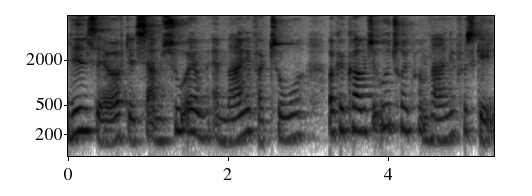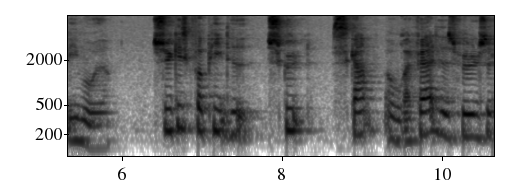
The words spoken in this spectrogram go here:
Lidelse er ofte et sammensurium af mange faktorer og kan komme til udtryk på mange forskellige måder. Psykisk forpinthed, skyld, skam og uretfærdighedsfølelse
